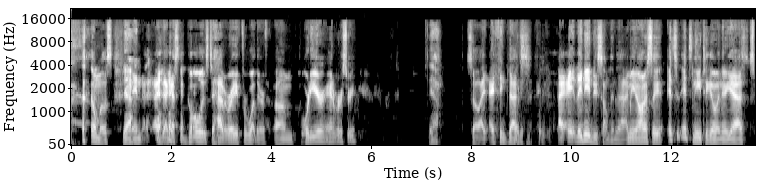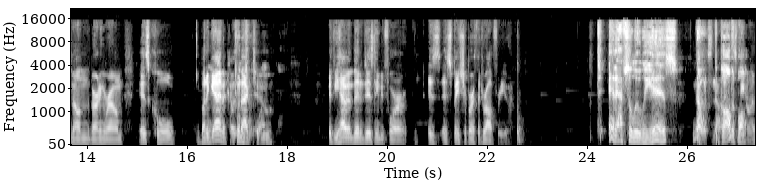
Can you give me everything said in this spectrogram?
almost. Yeah. And I, I guess the goal is to have it ready for what their um, 40 year anniversary. yeah. So I, I think that's 40, 45. I, I, they need to do something to that. I mean, honestly, it's it's neat to go in there. Yeah, smelling the burning Rome is cool, but again, it comes back to if you haven't been to Disney before, is is Spaceship Earth a draw for you? It absolutely is. No, it's not. The golf Let's ball.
